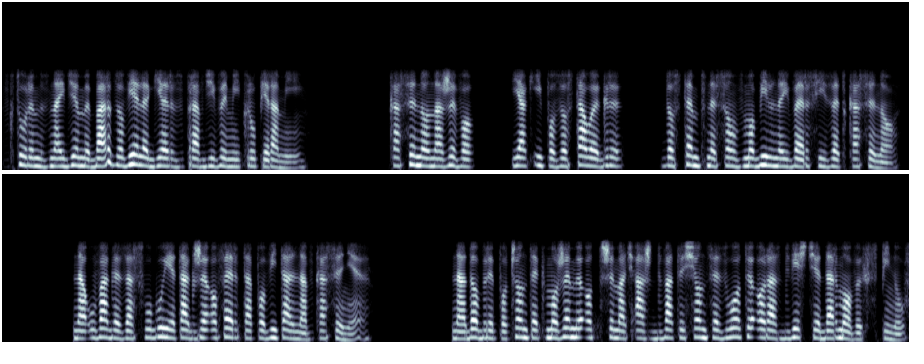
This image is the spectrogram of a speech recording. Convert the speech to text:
w którym znajdziemy bardzo wiele gier z prawdziwymi krupierami. Kasyno na żywo, jak i pozostałe gry, dostępne są w mobilnej wersji Z Casino. Na uwagę zasługuje także oferta powitalna w kasynie. Na dobry początek możemy otrzymać aż 2000 zł oraz 200 darmowych spinów.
